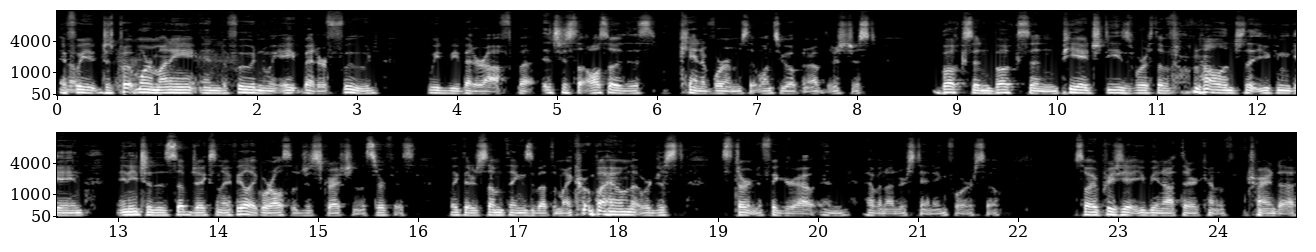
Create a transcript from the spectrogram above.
if we just put more money into food and we ate better food, we'd be better off. But it's just also this can of worms that once you open it up, there's just books and books and PhDs worth of knowledge that you can gain in each of the subjects. And I feel like we're also just scratching the surface. Like there's some things about the microbiome that we're just starting to figure out and have an understanding for. So, so I appreciate you being out there, kind of trying to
